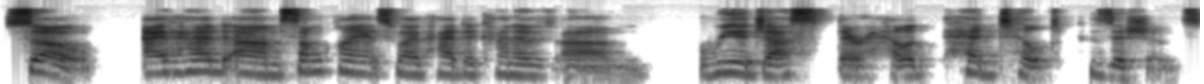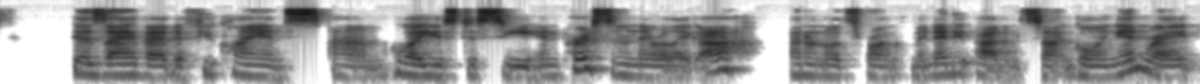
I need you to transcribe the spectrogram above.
So I've had um, some clients who I've had to kind of um, readjust their head, head tilt positions because I've had a few clients um, who I used to see in person and they were like, ah, oh, I don't know what's wrong with my neti pot. It's not going in right.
